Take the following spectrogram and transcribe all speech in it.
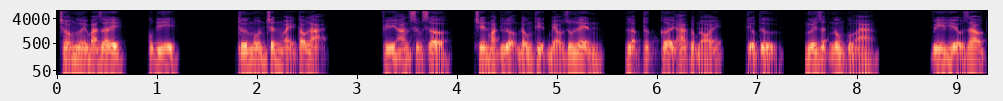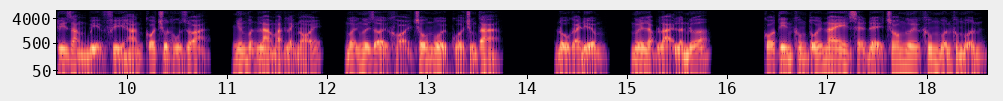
Cho ngươi ba giây, cút đi. Từ ngôn chân mày cau lại phí Hán sững sờ, trên mặt lượng đống thịt béo run lên, lập tức cười ác độc nói, tiểu tử, ngươi rất ngông cuồng à. Vi hiểu giao tuy rằng bị Phí hán có chút hù dọa, nhưng vẫn là mặt lạnh nói, mời ngươi rời khỏi chỗ ngồi của chúng ta. Đồ gai điếm, ngươi lặp lại lần nữa. Có tin không tối nay sẽ để cho ngươi không muốn không muốn.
